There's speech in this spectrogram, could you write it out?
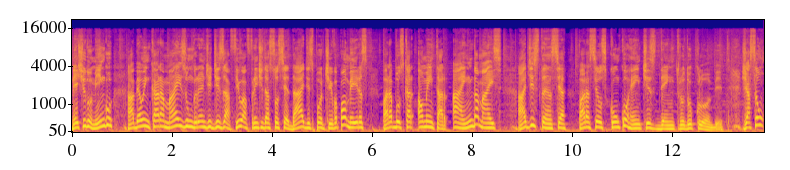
Neste domingo, Abel encara mais um grande desafio à frente da Sociedade Esportiva Palmeiras para buscar aumentar ainda mais a distância para seus concorrentes dentro do clube. Já são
